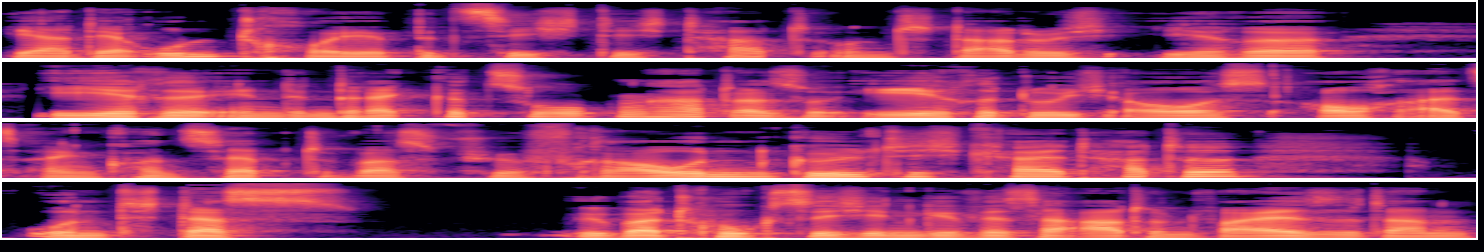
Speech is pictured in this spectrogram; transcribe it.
ja der Untreue bezichtigt hat und dadurch ihre Ehre in den Dreck gezogen hat, also Ehre durchaus auch als ein Konzept, was für Frauen Gültigkeit hatte und das übertrug sich in gewisser Art und Weise dann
